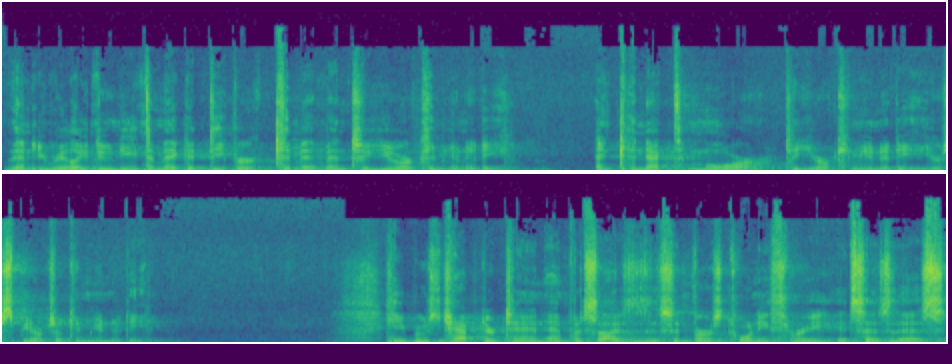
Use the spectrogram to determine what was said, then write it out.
then you really do need to make a deeper commitment to your community and connect more to your community, your spiritual community. Hebrews chapter 10 emphasizes this in verse 23. It says this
